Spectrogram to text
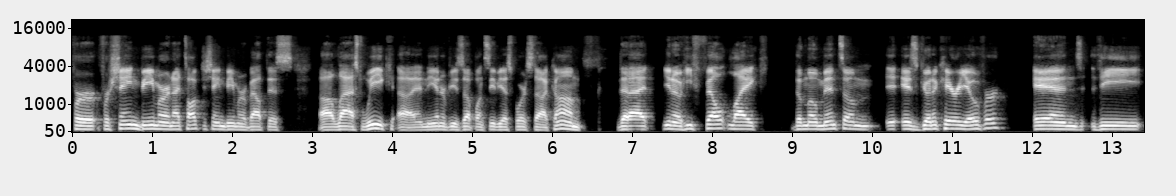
for for Shane Beamer, and I talked to Shane Beamer about this uh, last week, uh, and the interview's up on CBSSports.com. That you know he felt like the momentum is going to carry over, and the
